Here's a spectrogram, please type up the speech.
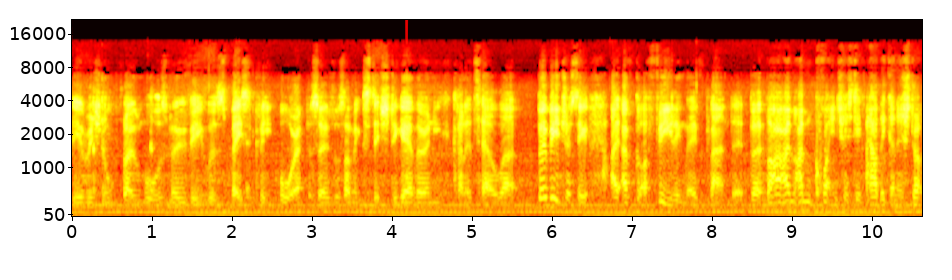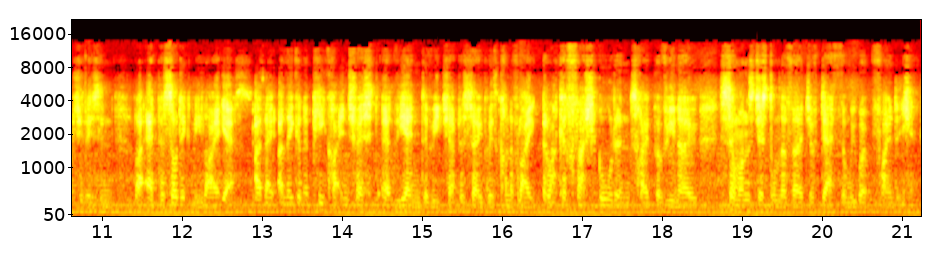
the original Clone Wars movie was basically four episodes or something stitched together, and you can kind of tell that. But it'd be interesting. I, I've got a feeling they've planned it, but But I'm, I'm quite interested how they're going to structure this in like episodically. Like, Yes. are they are they going to pique our interest at the end of each episode with kind of like like a Flash Gordon type of you know someone's just on the verge of death and we won't find it.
